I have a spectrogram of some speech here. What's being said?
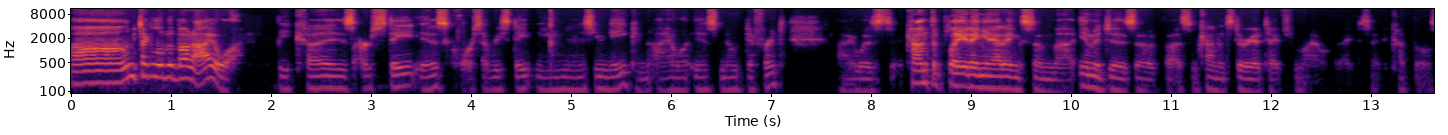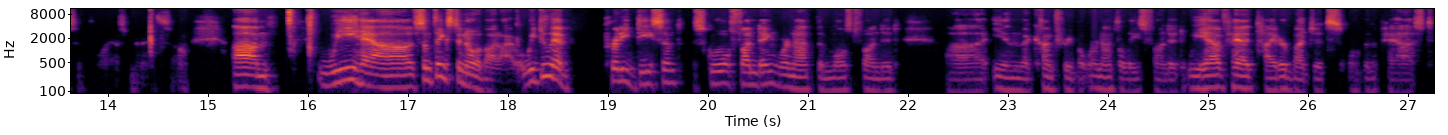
uh, let me talk a little bit about Iowa because our state is, of course, every state in the union is unique and Iowa is no different. I was contemplating adding some uh, images of uh, some common stereotypes from Iowa, but I decided to cut those at the last minute. So um, we have some things to know about Iowa. We do have pretty decent school funding. We're not the most funded uh, in the country, but we're not the least funded. We have had tighter budgets over the past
